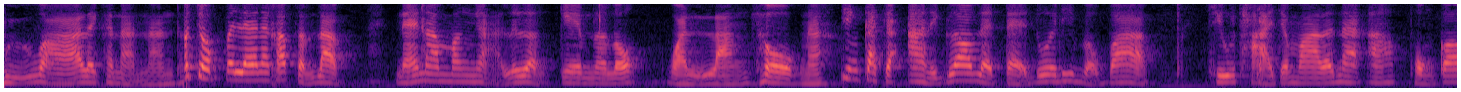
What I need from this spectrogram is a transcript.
บือหวาอะไรขนาดนั้น ก็จบไปแล้วนะครับสำหรับแนะนำบางอย่างเรื่องเกมนรกวันล้างโลกนะ จริงกะจะอ่านอีกรอบแหละแต่ด้วยที่แบบว่าคิวถ่ายจะมาแล้วนะอะผมก็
